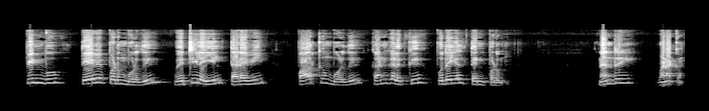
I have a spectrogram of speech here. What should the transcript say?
பின்பு தேவைப்படும் பொழுது வெற்றிலையில் தடவி பார்க்கும் பொழுது கண்களுக்கு புதையல் தென்படும். நன்றி வணக்கம்.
